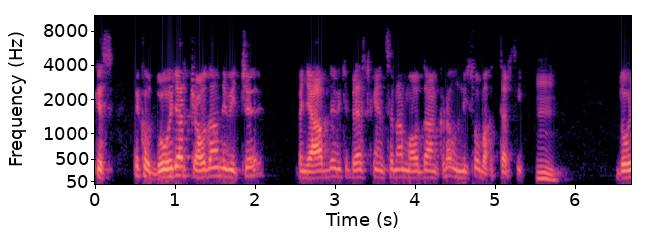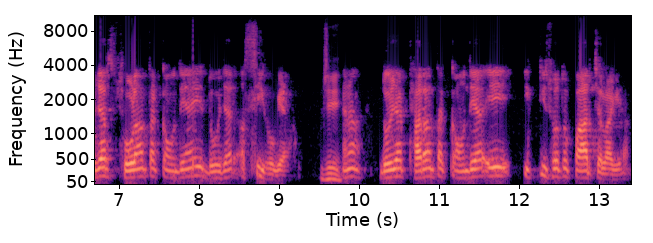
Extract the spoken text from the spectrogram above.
ਕਿਸ ਦੇਖੋ 2014 ਦੇ ਵਿੱਚ ਪੰਜਾਬ ਦੇ ਵਿੱਚ ਬ੍ਰੈਸਟ ਕੈਂਸਰ ਨਾਲ ਮੌਤ ਦਾ ਅੰਕੜਾ 1972 ਸੀ। ਹੂੰ। 2016 ਤੱਕ ਆਉਂਦਿਆਂ ਇਹ 2080 ਹੋ ਗਿਆ। ਜੀ। ਹੈ ਨਾ 2018 ਤੱਕ ਆਉਂਦਿਆਂ ਇਹ 2100 ਤੋਂ ਪਾਰ ਚਲਾ ਗਿਆ।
